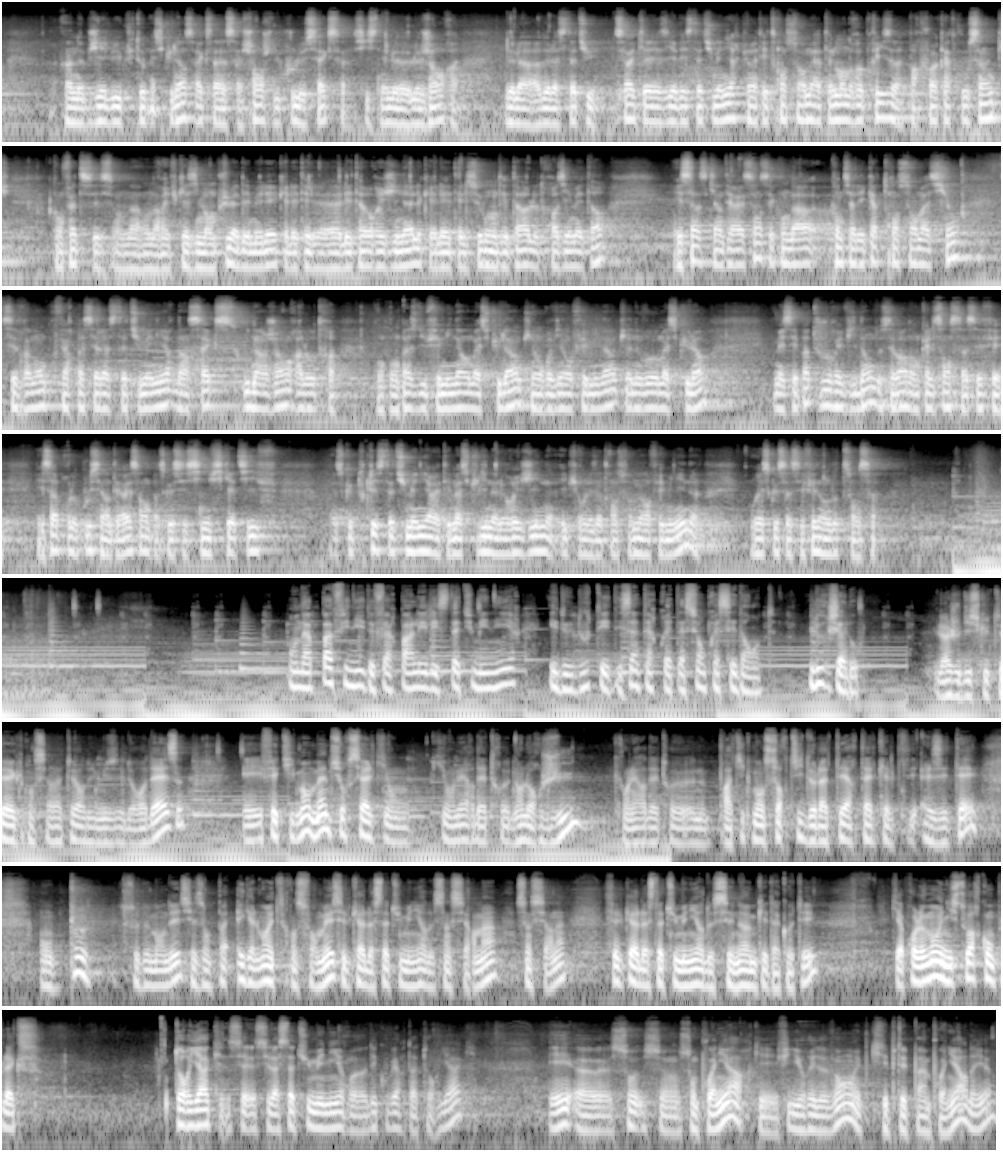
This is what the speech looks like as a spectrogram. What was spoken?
objet lui plutôt masculin. C'est vrai que ça, change du coup le sexe, si ce n'est le, genre de la, statue. C'est vrai qu'il y, a des statues menhirs qui ont été transformées à tellement de reprises, parfois 4 ou 5, qu'en fait on n'arrive quasiment plus à démêler quel était l'état originel, quel était le second état, le troisième état. Et ça, ce qui est intéressant, c'est qu'on a, quand il y a des cas de transformation, c'est vraiment pour faire passer la statue menhir d'un sexe ou d'un genre à l'autre. Donc on passe du féminin au masculin, puis on revient au féminin, puis à nouveau au masculin. Mais c'est pas toujours évident de savoir dans quel sens ça s'est fait. Et ça, pour le coup, c'est intéressant parce que c'est significatif. Est-ce que toutes les statues menhirs étaient masculines à l'origine et puis on les a transformées en féminines Ou est-ce que ça s'est fait dans l'autre sens On n'a pas fini de faire parler les statues menhirs et de douter des interprétations précédentes. Luc Jalot. Là, je discutais avec le conservateur du musée de Rodez, et effectivement, même sur celles qui ont, qui ont l'air d'être dans leur jus, qui ont l'air d'être pratiquement sorties de la terre telles qu'elles étaient, on peut se demander si elles n'ont pas également été transformées. C'est le cas de la statue menhir de Saint-Cernin, Saint c'est le cas de la statue menhir de Sénum qui est à côté, qui a probablement une histoire complexe. Toriac, c'est la statue menhir euh, découverte à Toriac. Et euh, son, poignard, qui est figuré devant, et qui n'est peut-être pas un poignard d'ailleurs, euh,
